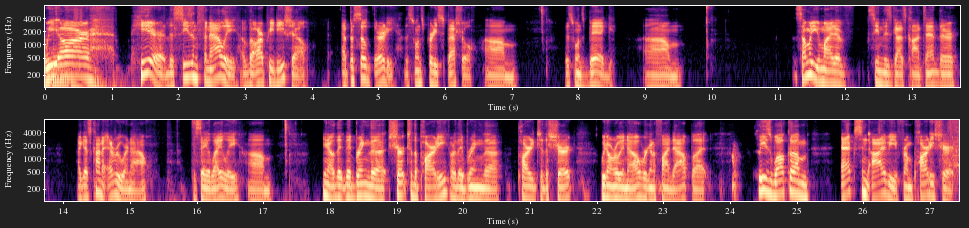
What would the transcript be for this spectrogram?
We are here, the season finale of the RPD show, episode 30. This one's pretty special. Um, this one's big. Um, some of you might have seen these guys' content. They're, I guess, kind of everywhere now, to say lightly. Um, you know, they, they bring the shirt to the party or they bring the party to the shirt. We don't really know. We're going to find out. But please welcome X and Ivy from Party Shirt.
